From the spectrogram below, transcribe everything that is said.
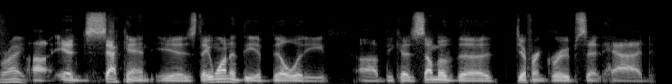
Right. Uh, and second is they wanted the ability uh, because some of the different groups that had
